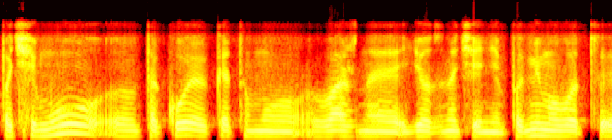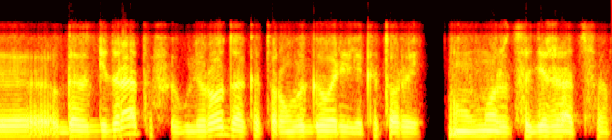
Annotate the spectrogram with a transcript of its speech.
Почему э, такое к этому важное идет значение? Помимо вот э, газогидратов и углерода, о котором вы говорили, который ну, может содержаться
